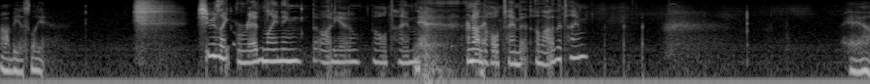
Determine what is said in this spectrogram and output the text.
Obviously. She was like redlining the audio the whole time. or not the whole time, but a lot of the time. Yeah,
